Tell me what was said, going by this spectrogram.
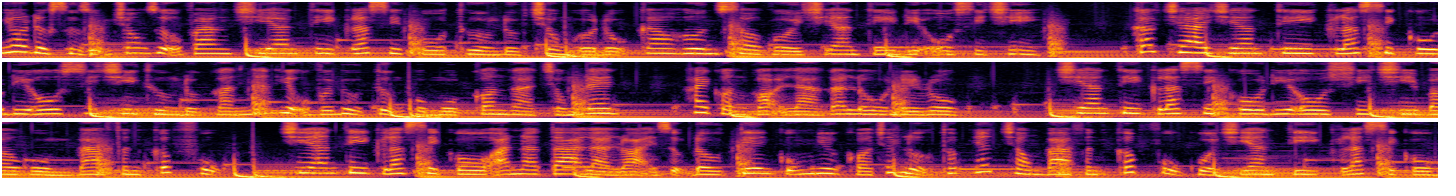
Nho được sử dụng trong rượu vang Chianti Classico thường được trồng ở độ cao hơn so với Chianti DOCG. Các chai Chianti Classico DOCG thường được gắn nhãn hiệu với biểu tượng của một con gà trống đen, hay còn gọi là Gallo Nero. Chianti Classico DOCG bao gồm 3 phân cấp phụ. Chianti Classico Anata là loại rượu đầu tiên cũng như có chất lượng thấp nhất trong 3 phân cấp phụ của Chianti Classico.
